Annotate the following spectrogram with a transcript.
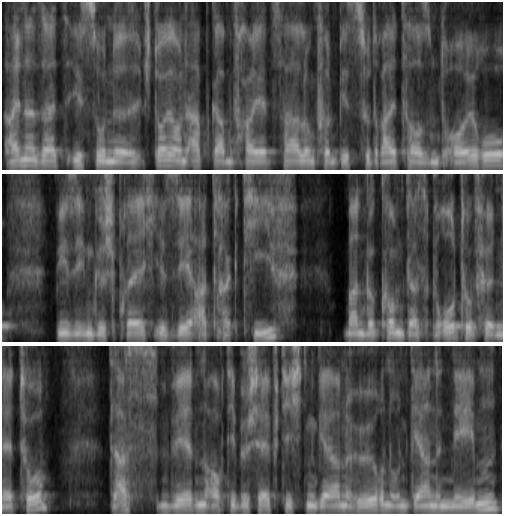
Einerseits ist so eine steuer- und abgabenfreie Zahlung von bis zu 3000 Euro, wie sie im Gespräch ist, sehr attraktiv. Man bekommt das Brutto für Netto. Das werden auch die Beschäftigten gerne hören und gerne nehmen.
